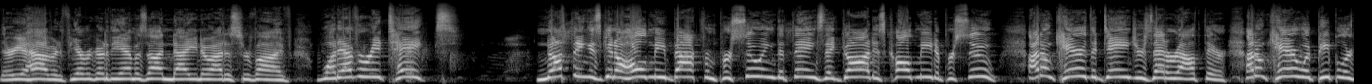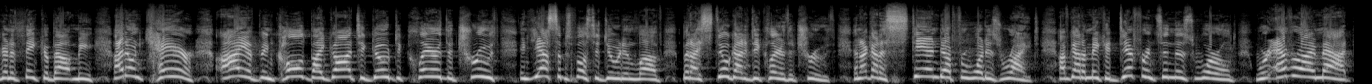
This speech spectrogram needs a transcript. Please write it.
There you have it. If you ever go to the Amazon, now you know how to survive. Whatever it takes. Nothing is going to hold me back from pursuing the things that God has called me to pursue. I don't care the dangers that are out there. I don't care what people are going to think about me. I don't care. I have been called by God to go declare the truth. And yes, I'm supposed to do it in love, but I still got to declare the truth. And I got to stand up for what is right. I've got to make a difference in this world. Wherever I'm at,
